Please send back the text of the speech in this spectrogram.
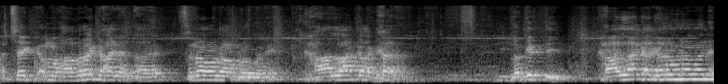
अच्छा एक मुहावरा कहा जाता है, सुना होगा आप लोगों ने, खाला का घर। लो कितनी खाला का घर होना माने?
